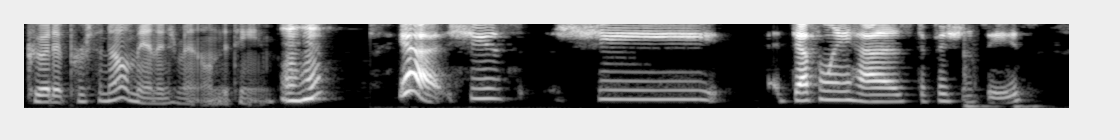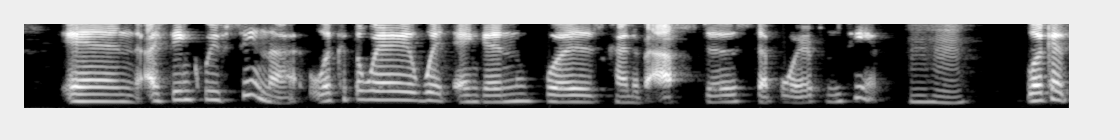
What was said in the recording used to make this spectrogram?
good at personnel management on the team. Mm-hmm. Yeah, she's she definitely has deficiencies. And I think we've seen that. Look at the way Whit Engen was kind of asked to step away from the team. Mm-hmm. Look at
